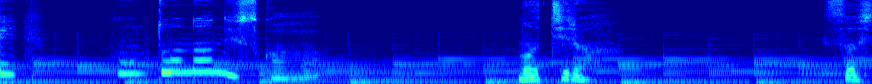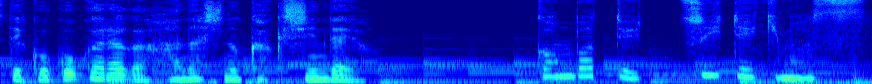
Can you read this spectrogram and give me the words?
え本当なんですか？もちろん。そしてここからが話の核心だよ。頑張ってついていきます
